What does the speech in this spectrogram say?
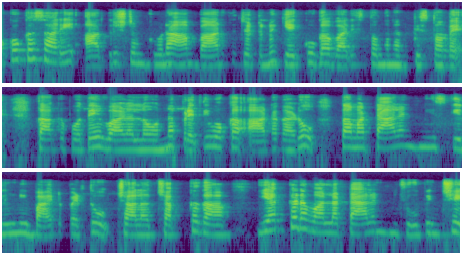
ఒక్కొక్కసారి అదృష్టం కూడా భారత జట్టును ఎక్కువగా వరిస్తోందని అనిపిస్తోంది. కాకపోతే వాళ్ళలో ఉన్న ప్రతి ఒక్క ఆటగాడు తమ టాలెంట్ని స్కిల్ని బయట పెడుతూ చాలా చక్కగా ఎక్కడ వాళ్ళ టాలెంట్ని చూపించి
